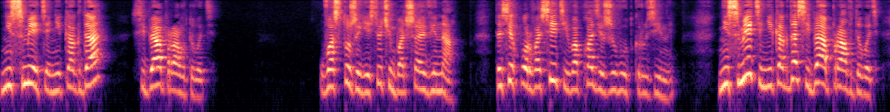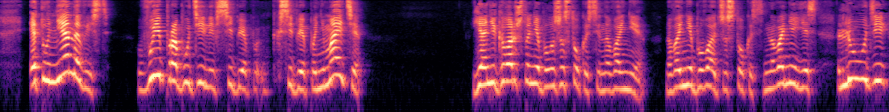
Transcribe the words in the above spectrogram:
Не смейте никогда себя оправдывать. У вас тоже есть очень большая вина. До сих пор в Осетии и в Абхазии живут грузины. Не смейте никогда себя оправдывать. Эту ненависть вы пробудили в себе, к себе, понимаете? Я не говорю, что не было жестокости на войне. На войне бывают жестокости. На войне есть люди,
